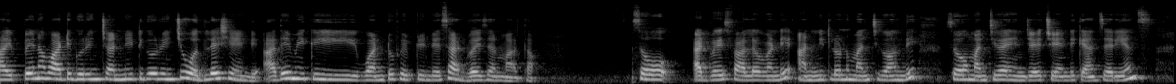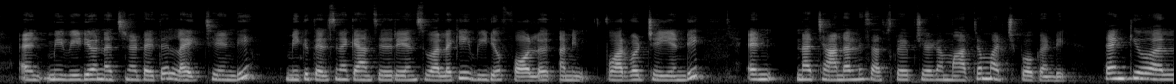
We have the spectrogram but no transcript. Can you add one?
అయిపోయిన వాటి గురించి అన్నిటి గురించి వదిలేసేయండి. అదే మీకు ఈ one two fifteen days advise అనమాట సో అడ్వైస్ ఫాలో అవ్వండి. అన్నిట్లోనూ మంచిగా ఉంది. సో మంచిగా ఎంజాయ్ చేయండి క్యాన్సరియన్స్. అండ్ మీ వీడియో నచ్చినట్టయితే లైక్ చేయండి. మీకు తెలిసిన క్యాన్సరియన్స్ వాళ్ళకి video follow I mean forward చేయండి. అండ్ నా ఛానల్ని సబ్స్క్రైబ్ చేయడం మాత్రం మర్చిపోకండి. Thank you all.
